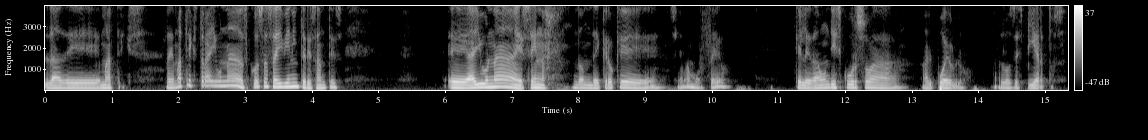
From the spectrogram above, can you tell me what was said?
la de Matrix. La de Matrix trae unas cosas ahí bien interesantes. Eh, hay una escena donde creo que se llama Morfeo, que le da un discurso a, al pueblo, a los despiertos,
